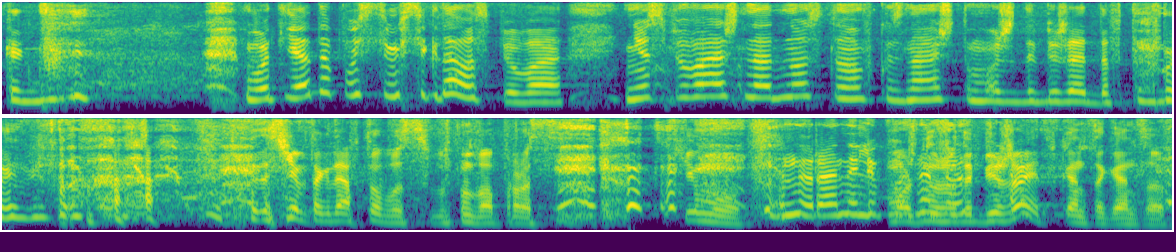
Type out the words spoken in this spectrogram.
Как бы, вот я, допустим, всегда успеваю. Не успеваешь на одну остановку, знаешь, что можешь добежать до второй в любом случае. Зачем тогда автобус? Вопрос. Почему? Ну, рано или поздно. нужно просто- добежать, в конце концов.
